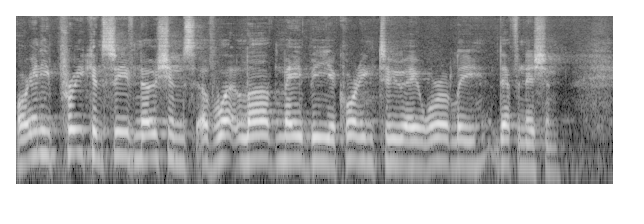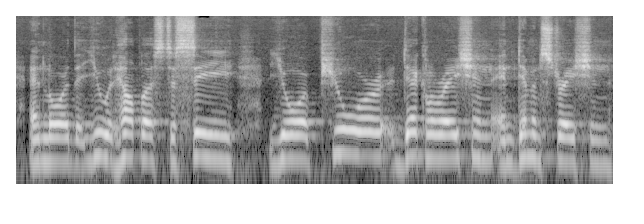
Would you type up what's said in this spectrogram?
or any preconceived notions of what love may be according to a worldly definition. And Lord, that you would help us to see your pure declaration and demonstration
